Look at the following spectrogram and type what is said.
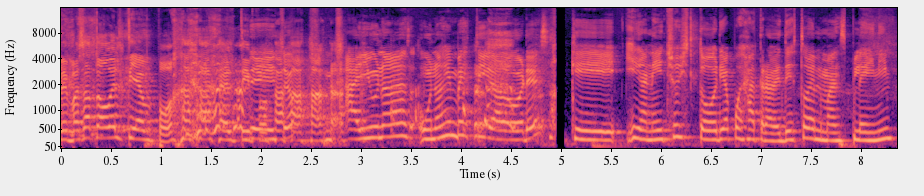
Me pasa todo el tiempo. el tipo. De hecho, hay unas, unos investigadores que han hecho historia pues a través de esto del mansplaining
